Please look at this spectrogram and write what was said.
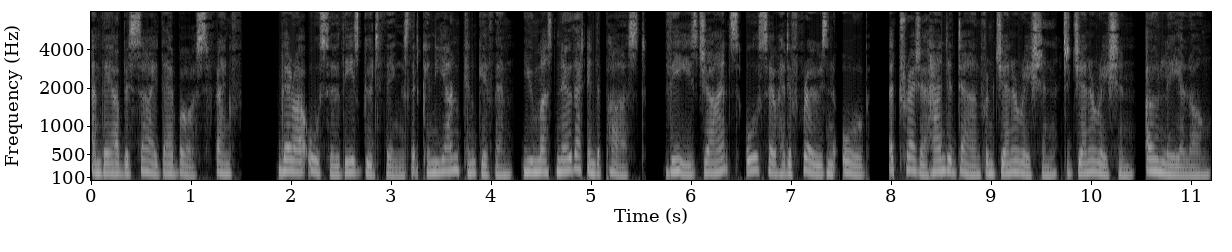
and they are beside their boss Fangf. There are also these good things that Kinyan can give them. You must know that in the past, these giants also had a frozen orb, a treasure handed down from generation to generation. Only a long,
